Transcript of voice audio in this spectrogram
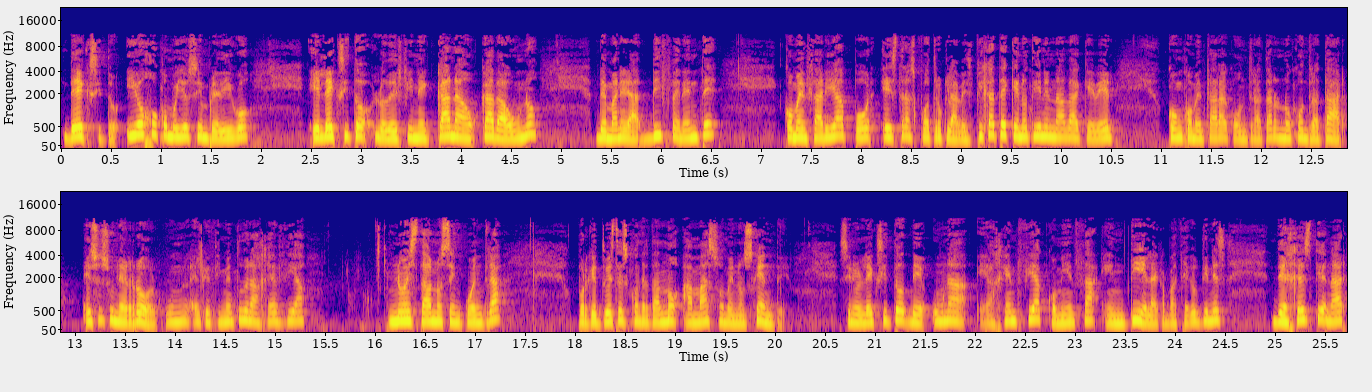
de éxito, y ojo, como yo siempre digo, el éxito lo define cada uno de manera diferente, comenzaría por estas cuatro claves. Fíjate que no tiene nada que ver con comenzar a contratar o no contratar. Eso es un error. el crecimiento de una agencia no está o no se encuentra porque tú estés contratando a más o menos gente, sino el éxito de una agencia comienza en ti, en la capacidad que tú tienes de gestionar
